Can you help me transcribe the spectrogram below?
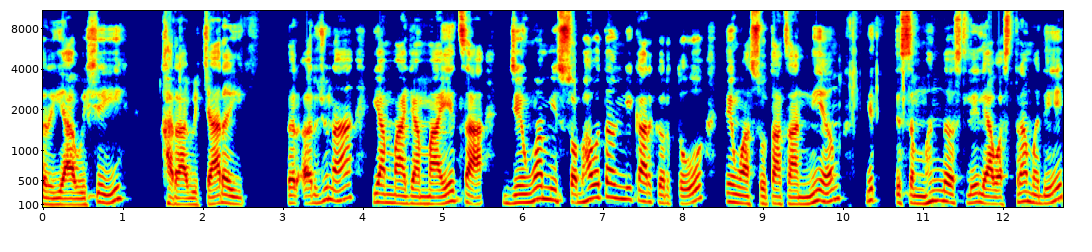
तर याविषयी खरा विचारही. तर अर्जुना या माझ्या मायेचा जेव्हा मी स्वभावत अंगीकार करतो तेव्हा स्वतःचा नियम नित्य संबंध असलेल्या वस्त्रामध्ये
